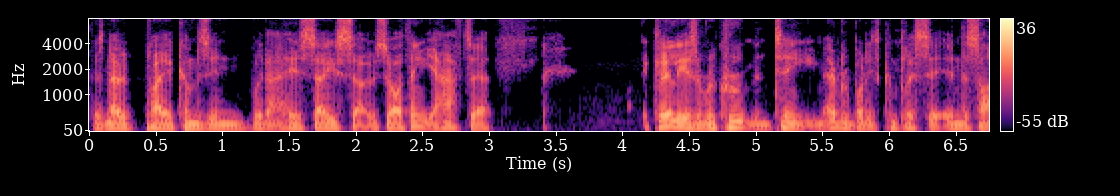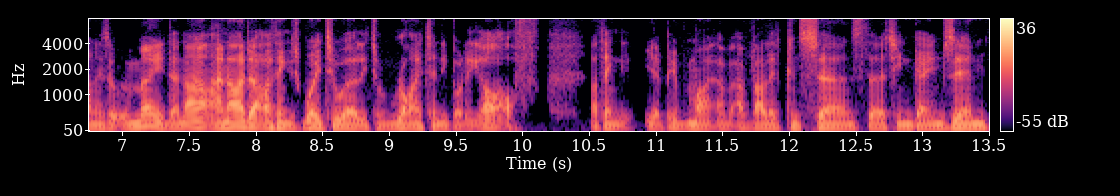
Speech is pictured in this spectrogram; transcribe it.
there's no player comes in without his say so. So I think you have to clearly as a recruitment team, everybody's complicit in the signings that were made, and I and I, don't, I think it's way too early to write anybody off. I think you know, people might have, have valid concerns 13 games in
